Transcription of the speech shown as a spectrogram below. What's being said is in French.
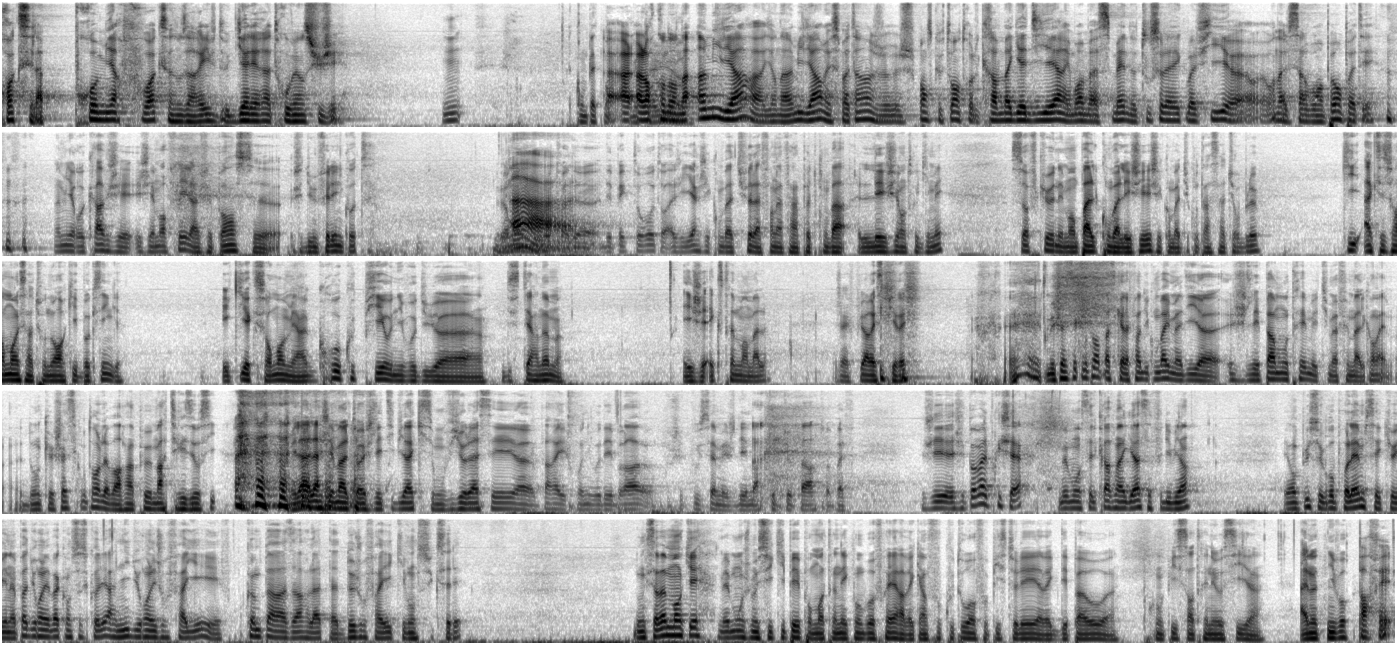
crois que c'est la première fois que ça nous arrive de galérer à trouver un sujet. Hmm. Complètement. Alors qu'on en a un milliard, il y en a un milliard, mais ce matin, je, pense que toi, entre le Krav Maga d'hier et moi, ma semaine tout seul avec ma fille, euh, on a le cerveau un peu empâté. Ami Krav, j'ai morflé là, je pense, euh, j'ai dû me fêler une côte. ah. des pectoraux. hier, j'ai combattu, à la fin, on a fait un peu de combat léger, entre guillemets. Sauf que, n'aimant pas le combat léger, j'ai combattu contre un ceinture bleue qui, accessoirement, est ceinture noire en kickboxing et qui, accessoirement, met un gros coup de pied au niveau du, euh, du sternum et j'ai extrêmement mal. J'arrive plus à respirer. mais je suis assez content parce qu'à la fin du combat, il m'a dit euh, Je l'ai pas montré, mais tu m'as fait mal quand même. Donc je suis assez content de l'avoir un peu martyrisé aussi. mais là, là j'ai mal, toi. J'ai les tibias qui sont violacés. Euh, pareil, je crois au niveau des bras, je poussé, mais je les marqué quelque part. bref. J'ai pas mal pris cher. Mais bon, c'est le Krav Maga, ça fait du bien. Et en plus, le gros problème, c'est qu'il n'y en a pas durant les vacances scolaires ni durant les jours fériés. Et comme par hasard, là, tu as deux jours fériés qui vont se succéder. Donc ça va me manquer. Mais bon, je me suis équipé pour m'entraîner avec mon beau-frère, avec un faux couteau, un faux pistolet, avec des PAO, euh, pour qu'on puisse s'entraîner aussi euh, à notre niveau. Parfait.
